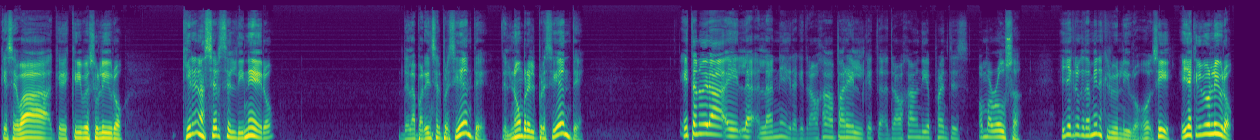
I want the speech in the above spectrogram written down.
que se va, que escribe su libro, quieren hacerse el dinero de la apariencia del presidente, del nombre del presidente. Esta no era eh, la, negra que trabajaba para él, que trabajaba en The Apprentice, Omarosa. Ella creo que también escribió un libro. sí, ella escribió un libro.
